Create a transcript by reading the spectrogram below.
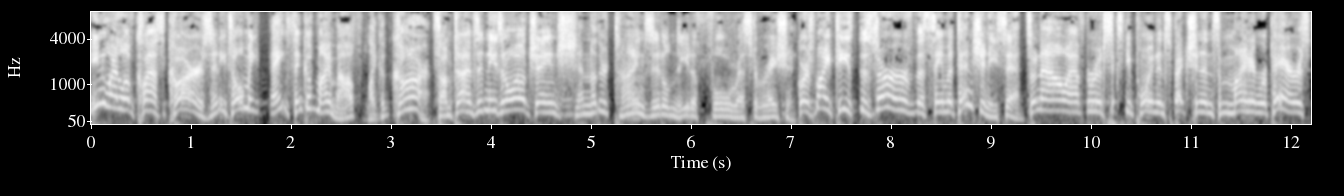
He knew I love classic cars, and he told me, hey, think of my mouth like a car. Sometimes it needs an oil change, and other times it'll need a full restoration. Of course, my teeth deserve the same attention, he said. So now, after a 60-point inspection and some minor repairs,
